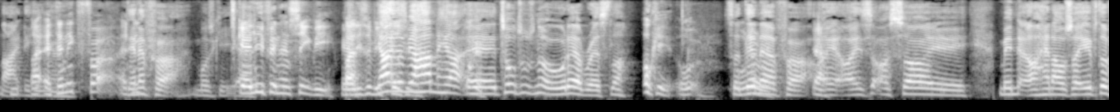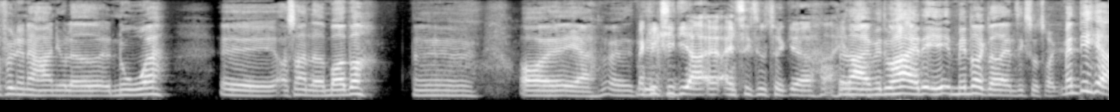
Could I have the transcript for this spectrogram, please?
Nej, det kan Nej, er den ikke før? Er Den er før, måske. Skal jeg lige finde hans CV? Bare Ja. lige så vi ja, jamen, jeg har den her. Okay. Øh, 2008 er wrestler. Okay, oh, Så oh, den er før. Ja. Ja. Og, og, og så, øh, men og han har jo så efterfølgende har han jo lavet Noah, øh, og så har han lavet Mother. Øh, og øh, ja. Øh, Man kan ikke sige, de er øh, ansigtsudtryk, jeg har her. Nej, men du har et, et mindre glad ansigtsudtryk. Men det her,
